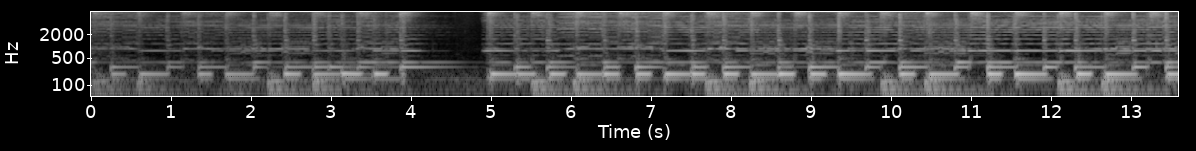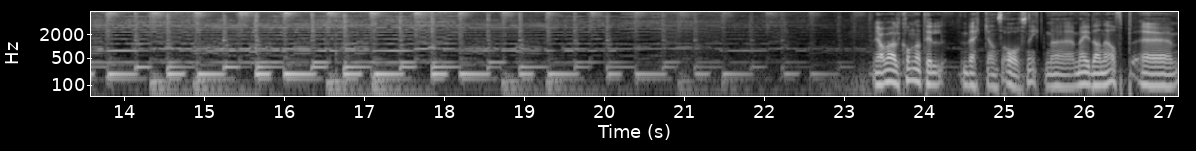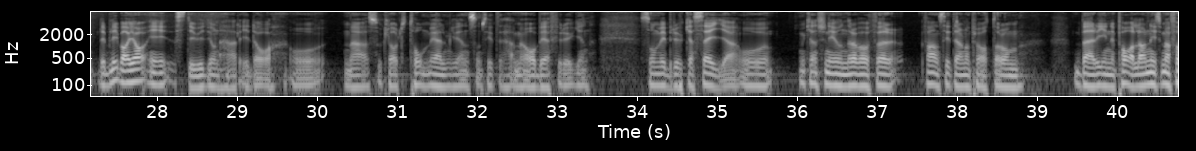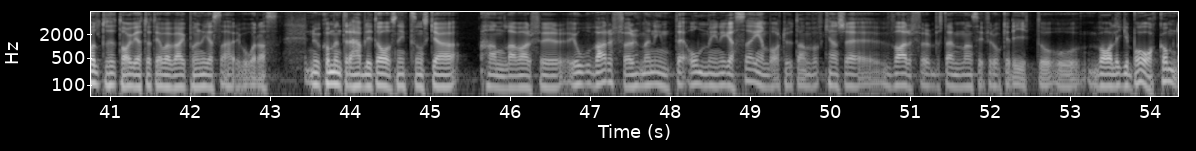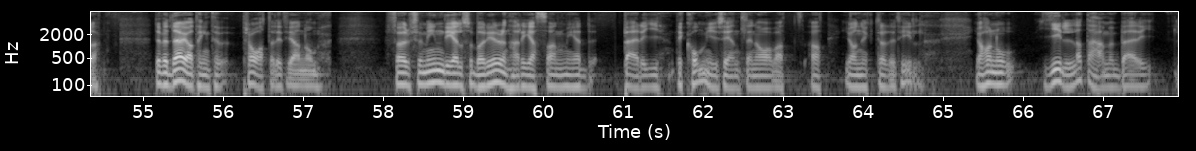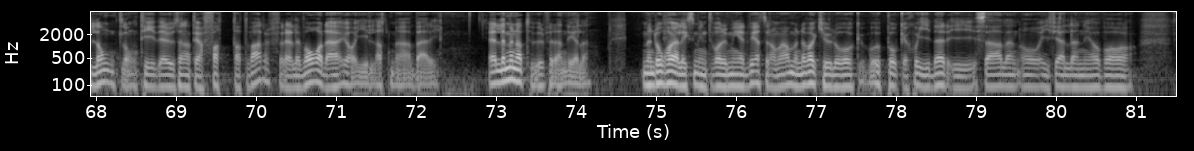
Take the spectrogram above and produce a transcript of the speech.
Välkomna till veckans avsnitt med mig Danne Asp. Eh, det blir bara jag i studion här idag och med såklart Tommy Elmgren som sitter här med ABF i ryggen. Som vi brukar säga och nu kanske ni undrar varför fan sitter han och pratar om berg i Nepal. Och ni som har följt oss ett tag vet att jag var iväg på en resa här i våras. Nu kommer inte det här bli ett avsnitt som ska handla varför, jo varför, men inte om min resa enbart utan kanske varför bestämmer man sig för att åka dit och, och vad ligger bakom det. Det är väl det jag tänkte prata lite grann om. För för min del så började den här resan med berg. Det kom ju egentligen av att, att jag nyktrade till. Jag har nog gillat det här med berg långt, långt tidigare utan att jag fattat varför eller vad det är jag gillat med berg. Eller med natur för den delen. Men då har jag liksom inte varit medveten om, ja men det var kul att åka, upp och åka skidor i Sälen och i fjällen när jag var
